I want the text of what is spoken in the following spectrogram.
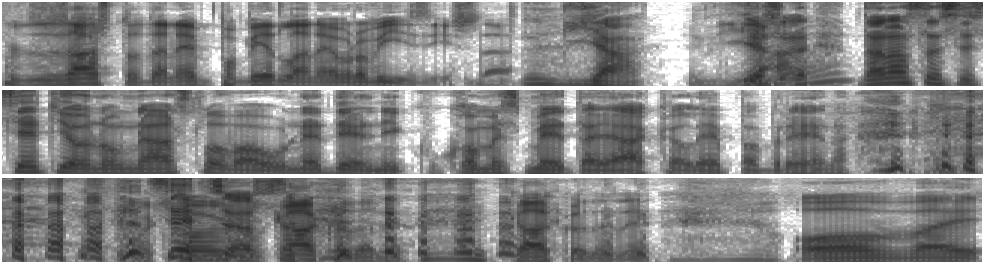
Zašto da ne pobjedila na Euroviziji, šta? Ja. Jer, Ja? Danas sam se sjetio onog naslova u nedeljniku kome smeta jaka lepa Brena. Pa Sjećaš se? Kako da ne? Kako da ne? Ovaj... E,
